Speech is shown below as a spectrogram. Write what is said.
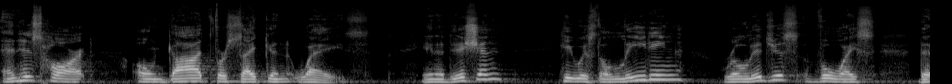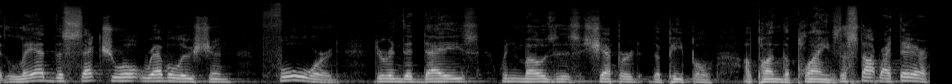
and his heart on God forsaken ways. In addition, he was the leading religious voice that led the sexual revolution forward during the days when Moses shepherded the people upon the plains. Let's stop right there.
